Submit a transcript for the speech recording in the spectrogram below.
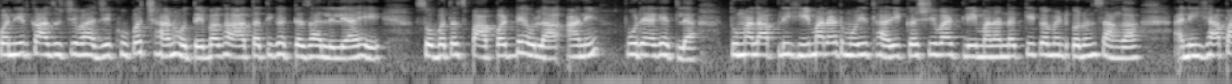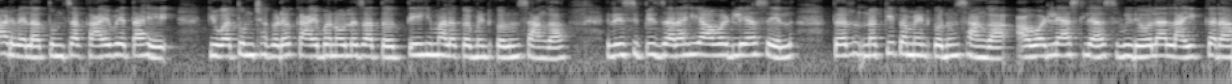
पनीर काजूची भाजी खूपच छान होते. बघा आता ती घट्ट झालेली आहे. सोबतच पापड ठेवला आणि पुऱ्या घेतल्या. तुम्हाला आपली ही मराठमोळी थाळी कशी वाटली मला नक्की कमेंट करून सांगा. आणि ह्या पाडव्याला तुमचा काय बेत आहे किंवा तुमच्याकडं काय बनवलं जातं तेही मला कमेंट करून सांगा. रेसिपी जराही आवडली असेल तर नक्की कमेंट करून सांगा. आवडले असल्यास व्हिडिओला लाईक करा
